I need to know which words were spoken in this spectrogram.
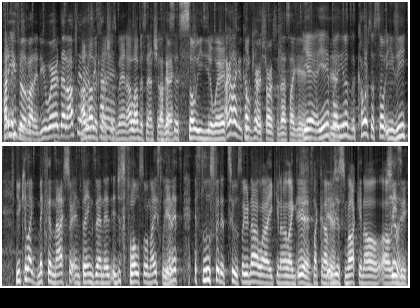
How do you feel easy. about it? Do you wear it that often? I love it kinda- essentials man I love essentials Okay. it's, it's so easy to wear I got like a couple pair of shorts, but that's like it. Yeah, yeah, but you know the colors are so easy. You can like mix and match certain things, and it, it just flows so nicely. Yeah. And it's it's loose fitted too, so you're not like you know like Yeah, it's like um, yeah. you just rock it all all Chilling. easy.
